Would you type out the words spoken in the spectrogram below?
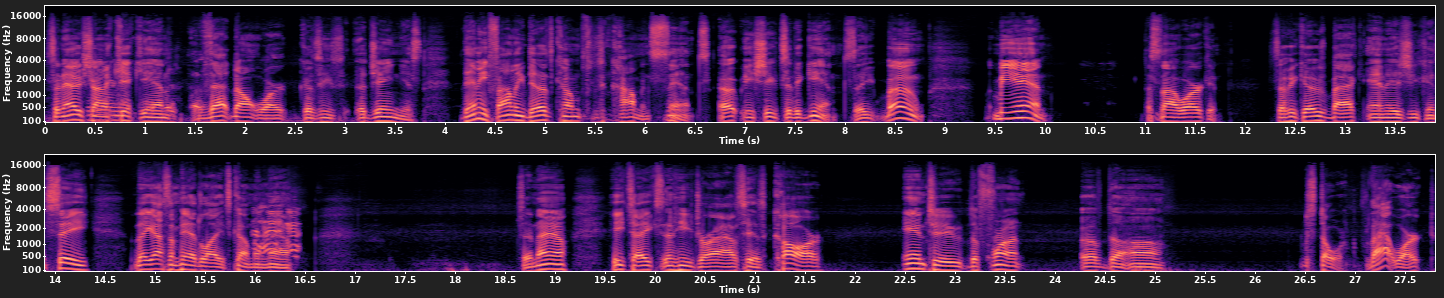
So now he's trying to kick in. That don't work because he's a genius. Then he finally does come to common sense. Oh, he shoots it again. See, boom, let me in. That's not working. So he goes back, and as you can see, they got some headlights coming now. So now he takes and he drives his car into the front of the uh, the store. That worked.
